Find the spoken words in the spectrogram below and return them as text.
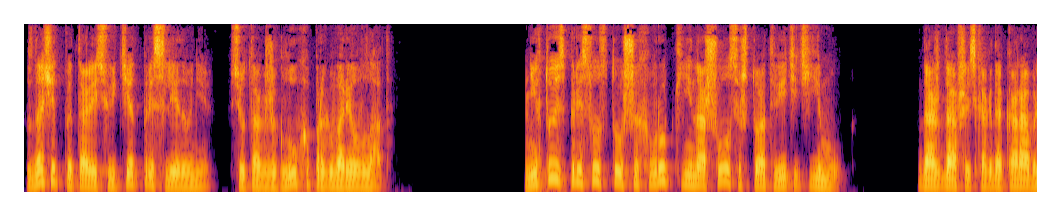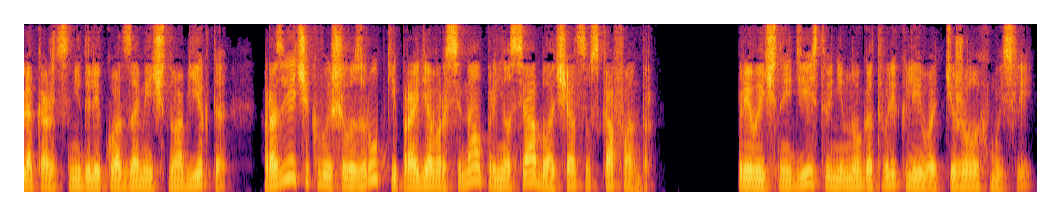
Значит, пытались уйти от преследования». Все так же глухо проговорил Влад. Никто из присутствовавших в рубке не нашелся, что ответить ему. Дождавшись, когда корабль окажется недалеко от замеченного объекта, разведчик вышел из рубки и, пройдя в арсенал, принялся облачаться в скафандр. Привычные действия немного отвлекли его от тяжелых мыслей.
